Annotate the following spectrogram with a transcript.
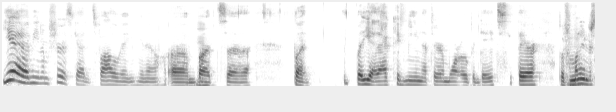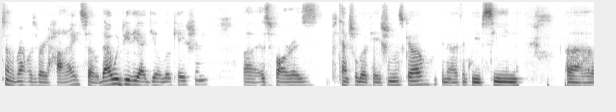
yeah, I mean, I'm sure it's got its following, you know, um, Yeah. but uh, but but yeah, that could mean that there are more open dates there. But from what I understand, the rent was very high, so that would be the ideal location uh, as far as potential locations go. You know, I think we've seen uh,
